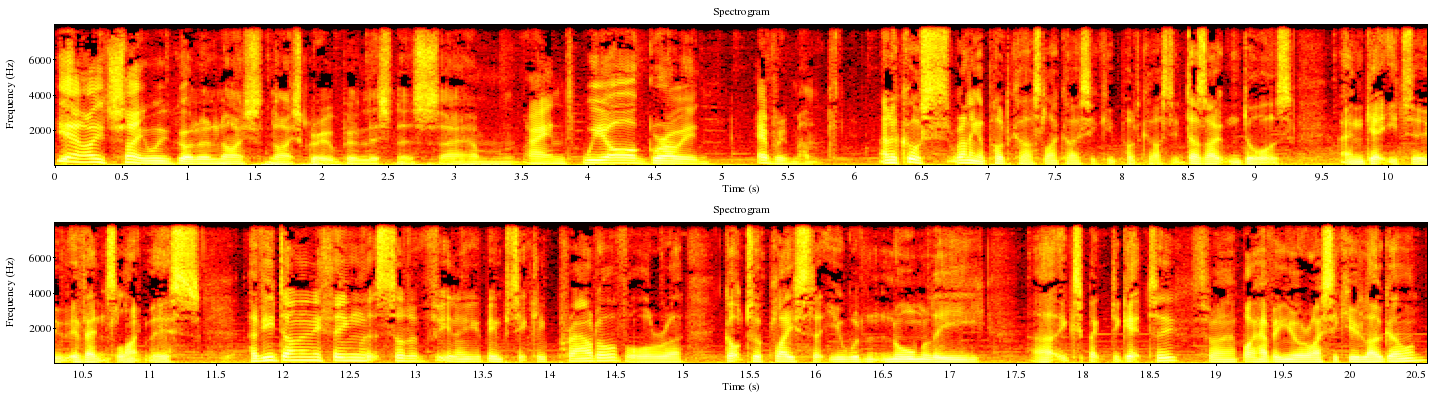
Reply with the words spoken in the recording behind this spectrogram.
Yeah, I'd say we've got a nice, nice group of listeners, um, and we are growing every month. And of course, running a podcast like ICQ Podcast, it does open doors and get you to events like this. Have you done anything that's sort of you know you've been particularly proud of, or uh, got to a place that you wouldn't normally uh, expect to get to uh, by having your ICQ logo on?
